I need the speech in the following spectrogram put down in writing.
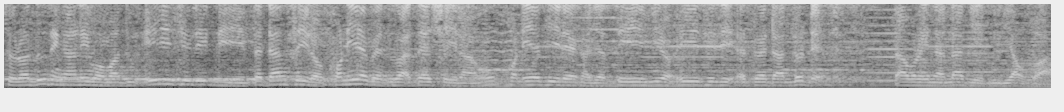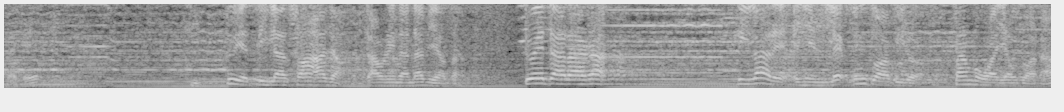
ဆိုတော့သူသင်္ကန်းလေးပေါ်မှာသူအေးအေးဆေးဆေးနေရင်တက်တန်းစိတ်တော့ခொနည်းရက်ပဲသူကအသက်ရှည်တာဟုတ်ခொနည်းရက်ပြည့်တဲ့အခါကျတည်ပြီးတော့အေးအေးဆေးဆေးအတွေ့အတာလွတ်တဲ့တာဝရိန္ဒနတ်ပြည်သူရောက်သွားတယ်တဲ့ဒီသူ့ရဲ့သီလဆွမ်းအားကြောင့်တာဝရိန္ဒနတ်ပြည်ရောက်သွားတွေ့တာရာကသီလရဲ့အရင်လက်ဦးသွားပြီးတော့တန်းဘဝရောက်သွားတာ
